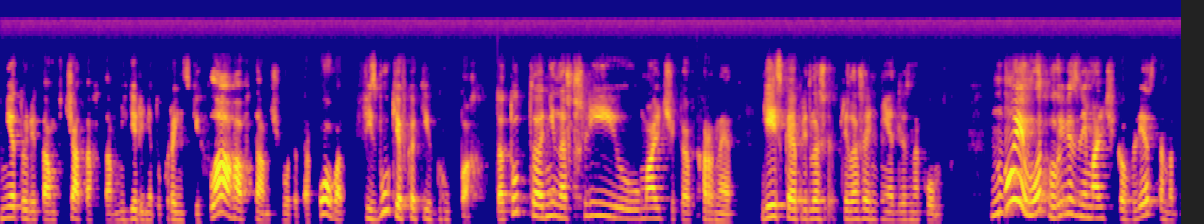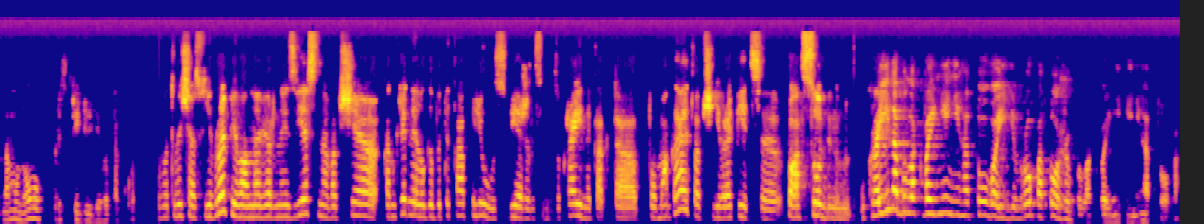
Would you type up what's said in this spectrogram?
нету ли там в чатах, там нигде ли нет украинских флагов, там чего-то такого. В Фейсбуке в каких группах. А тут они нашли у мальчика Хорнет, гейское приложение для знакомств. Ну и вот вывезли мальчика в лес, там одному ногу пристрелили, вот такое. Вот вы сейчас в Европе, вам, наверное, известно вообще конкретно ЛГБТК плюс беженцам из Украины как-то помогают вообще европейцы по-особенному? Украина была к войне не готова, и Европа тоже была к войне не готова.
